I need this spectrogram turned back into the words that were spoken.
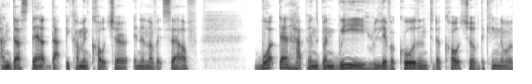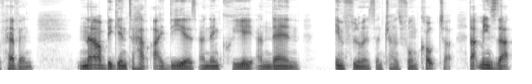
and thus that, becoming culture in and of itself, what then happens when we who live according to the culture of the kingdom of heaven now begin to have ideas and then create and then influence and transform culture. That means that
